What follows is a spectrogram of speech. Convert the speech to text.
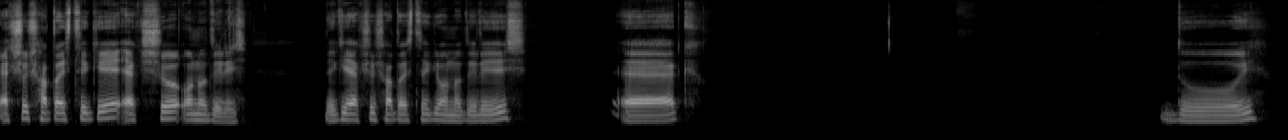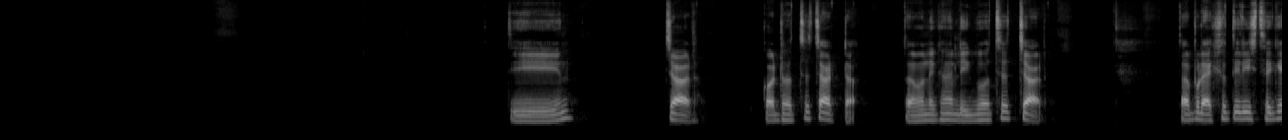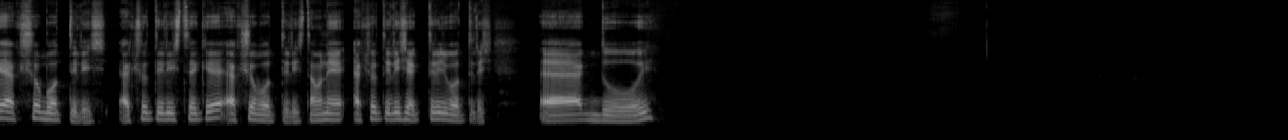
একশো সাতাশ থেকে একশো উনতিরিশ। দেখি একশো সাতাশ থেকে উনতিরিশ। এক, দুই, তিন, চার। কয়টা হচ্ছে? চারটা। তার মানে এখানে লিখব হচ্ছে চার। তারপর একশো তিরিশ থেকে একশো বত্রিশ। একশো তিরিশ থেকে একশো বত্রিশ। তার মানে একশো তিরিশ, একত্রিশ, বত্রিশ। এক, দুই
